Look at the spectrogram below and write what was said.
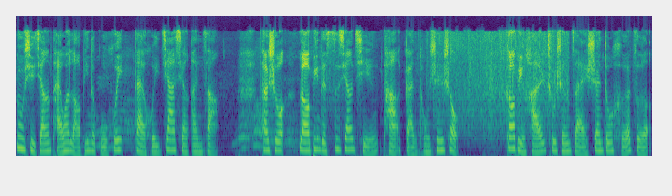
陆续将台湾老兵的骨灰带回家乡安葬。他说：“老兵的思乡情，他感同身受。”高秉涵出生在山东菏泽，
